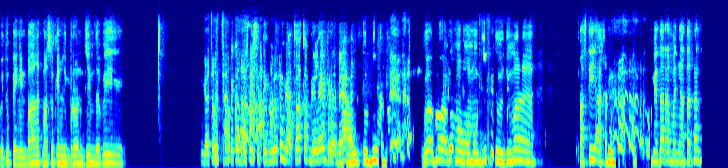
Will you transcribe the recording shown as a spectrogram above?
Gue tuh pengen banget masukin LeBron James tapi Nggak cocok. Tapi komposisi tim lu tuh nggak cocok di LeBron ya. nah, itu dia. Gue gua gua mau ngomong gitu cuma pasti akan komentar yang menyatakan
